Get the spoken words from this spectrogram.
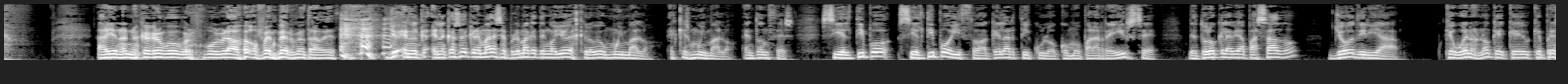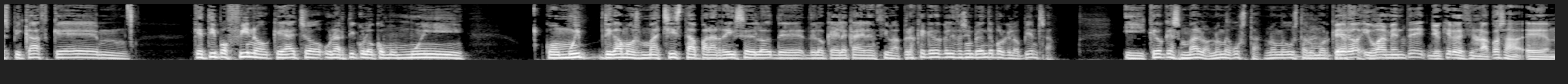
Ay, no, no creo que no puedo volver a ofenderme otra vez. Yo, en, el, en el caso de Cremades, el problema que tengo yo es que lo veo muy malo. Es que es muy malo. Entonces, si el tipo, si el tipo hizo aquel artículo como para reírse de todo lo que le había pasado, yo diría, qué bueno, ¿no? Qué, qué, qué perspicaz, qué, mm, qué tipo fino que ha hecho un artículo como muy como muy, digamos, machista para reírse de lo, de, de lo que le cae encima. Pero es que creo que lo hizo simplemente porque lo piensa. Y creo que es malo, no me gusta, no me gusta el humor que Pero hace. igualmente, yo quiero decir una cosa. eh,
